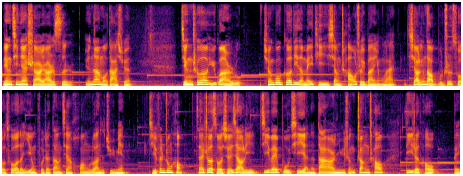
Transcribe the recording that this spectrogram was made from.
零七年十二月二十四日。云南某大学，警车鱼贯而入，全国各地的媒体像潮水般涌来。校领导不知所措地应付着当前慌乱的局面。几分钟后，在这所学校里极为不起眼的大二女生张超，低着头被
